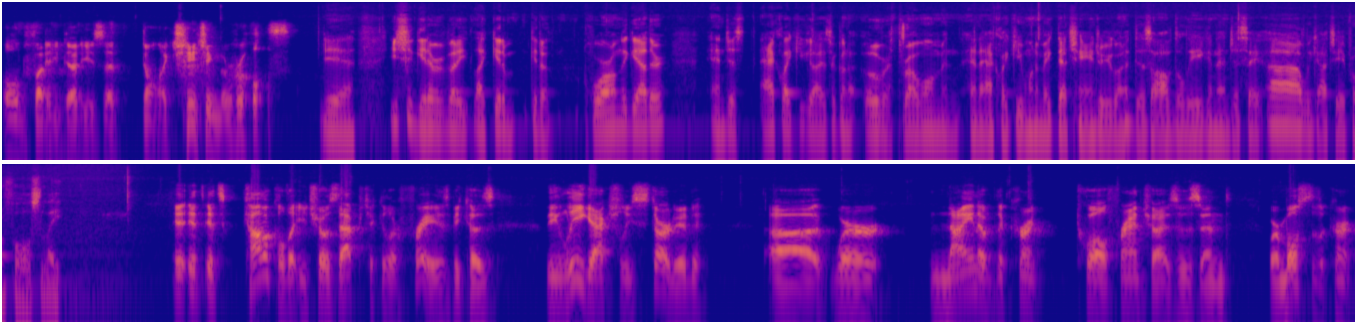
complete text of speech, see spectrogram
old fuddy duddies that don't like changing the rules. Yeah, you should get everybody like get a get a quorum together and just act like you guys are going to overthrow them and, and act like you want to make that change or you're going to dissolve the league and then just say ah we got you April Fools late. It, it, it's comical that you chose that particular phrase because the league actually started uh, where nine of the current twelve franchises and where most of the current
